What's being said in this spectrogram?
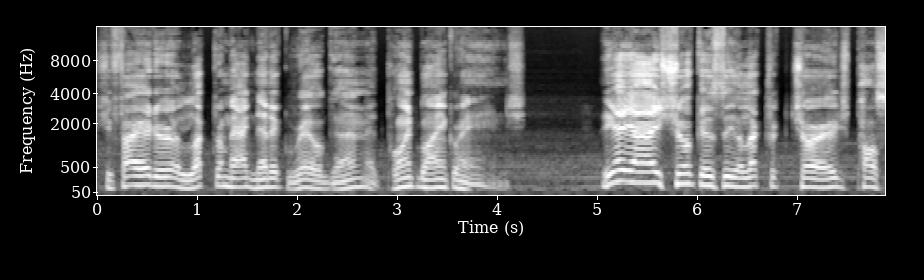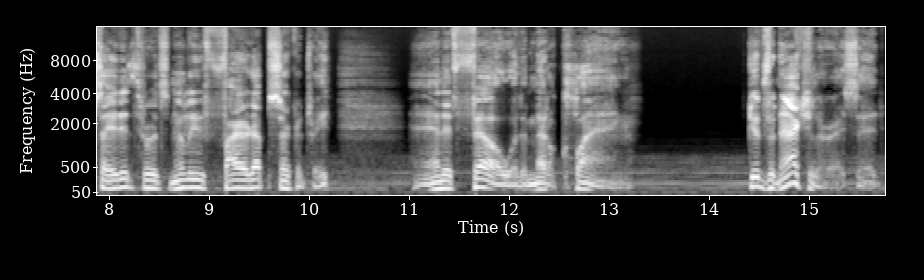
She fired her electromagnetic railgun at point blank range. The AI shook as the electric charge pulsated through its newly fired up circuitry, and it fell with a metal clang. Good vernacular, I said.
